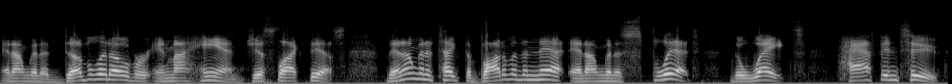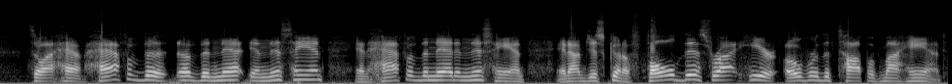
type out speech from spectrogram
and I'm going to double it over in my hand just like this. Then I'm going to take the bottom of the net and I'm going to split the weights half in two. So I have half of the of the net in this hand and half of the net in this hand and I'm just going to fold this right here over the top of my hand.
